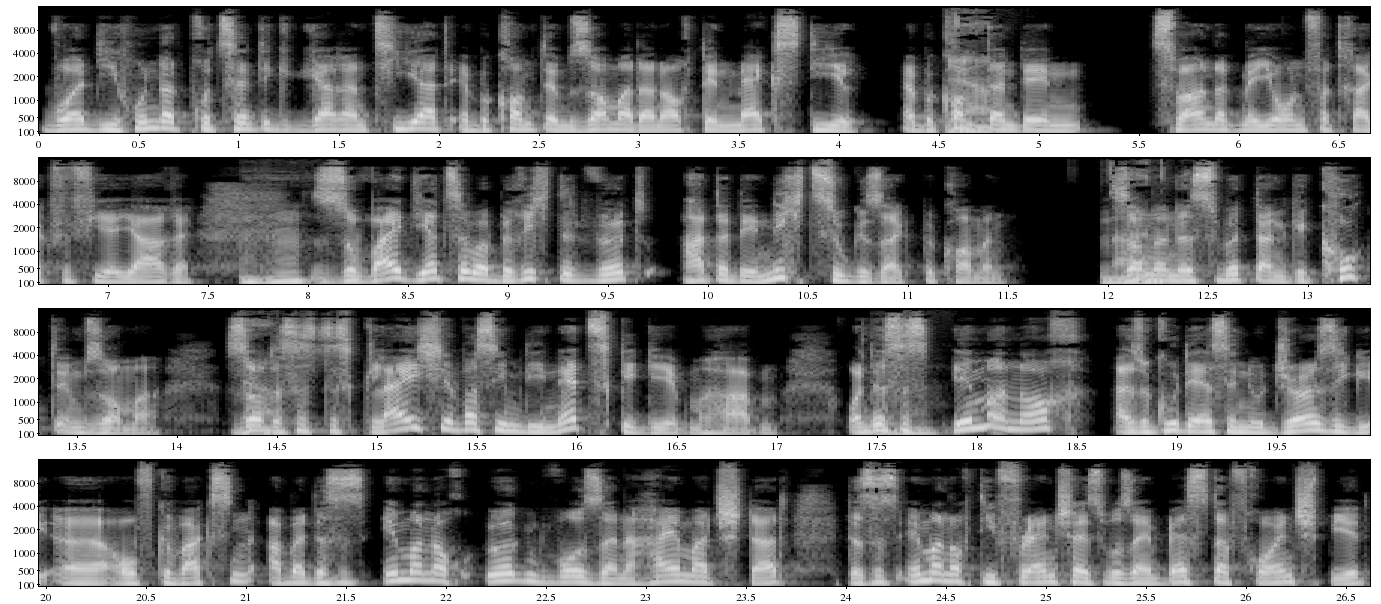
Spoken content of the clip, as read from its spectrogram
wo er die hundertprozentige Garantie hat, er bekommt im Sommer dann auch den Max Deal. Er bekommt ja. dann den 200 Millionen Vertrag für vier Jahre. Mhm. Soweit jetzt aber berichtet wird, hat er den nicht zugesagt bekommen. Nein. sondern es wird dann geguckt im Sommer. So, ja. das ist das Gleiche, was ihm die Nets gegeben haben. Und das mhm. ist immer noch, also gut, er ist in New Jersey äh, aufgewachsen, aber das ist immer noch irgendwo seine Heimatstadt. Das ist immer noch die Franchise, wo sein bester Freund spielt.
